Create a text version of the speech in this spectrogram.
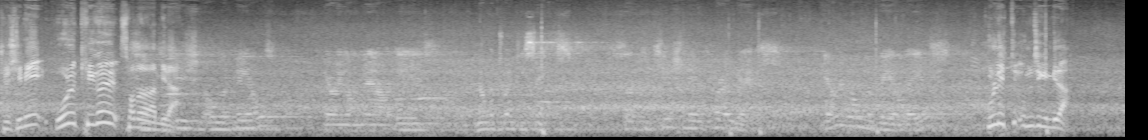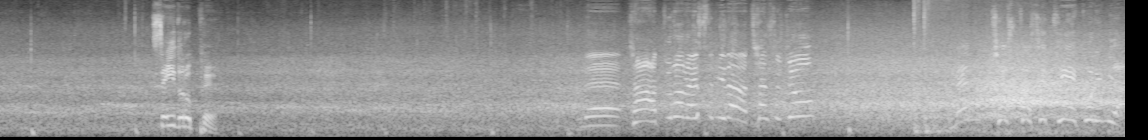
주심이 골킥을 선언합니다. Substitution on the field. Going on now is number 26. Substitution in progress. Going on the field is 굴리트 움직입니다. 세이도로프 네, 자 뚫어냈습니다. 찬스죠? 맨체스터 시티의 골입니다.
